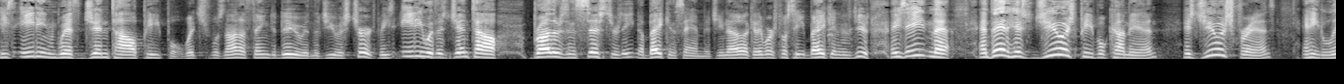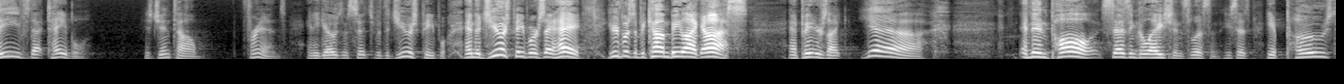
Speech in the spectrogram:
he's eating with Gentile people, which was not a thing to do in the Jewish church. But he's eating with his Gentile brothers and sisters, eating a bacon sandwich, you know, like they weren't supposed to eat bacon in the Jews. And he's eating that. And then his Jewish people come in, his Jewish friends, and he leaves that table, his Gentile friends. And he goes and sits with the Jewish people. And the Jewish people are saying, hey, you're supposed to become, be like us. And Peter's like, yeah. And then Paul says in Galatians, listen, he says, he opposed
